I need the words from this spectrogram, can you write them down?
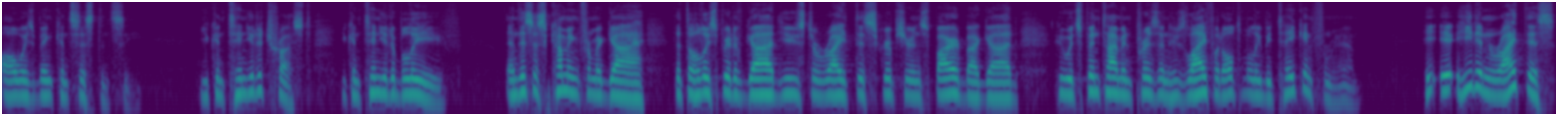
always been consistency. You continue to trust, you continue to believe. And this is coming from a guy that the Holy Spirit of God used to write this scripture, inspired by God, who would spend time in prison, whose life would ultimately be taken from him. He, he didn't write this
